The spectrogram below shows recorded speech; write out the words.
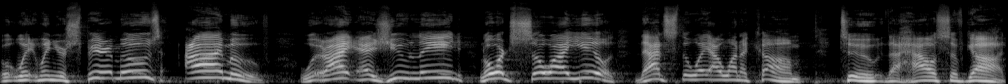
when your spirit moves, I move. Right? As you lead, Lord, so I yield. That's the way I want to come to the house of God.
